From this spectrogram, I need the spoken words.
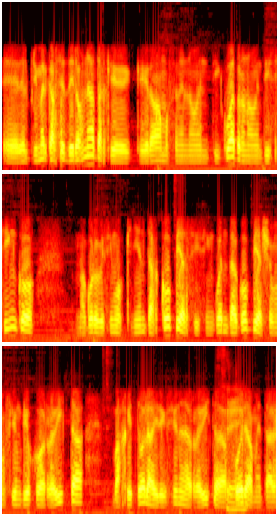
Eh, del primer cassette de los Natas que, que grabamos en el 94, 95, me acuerdo que hicimos 500 copias y 50 copias, yo me fui a un kiosco de revista, bajé todas las direcciones de revista de afuera, Metal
